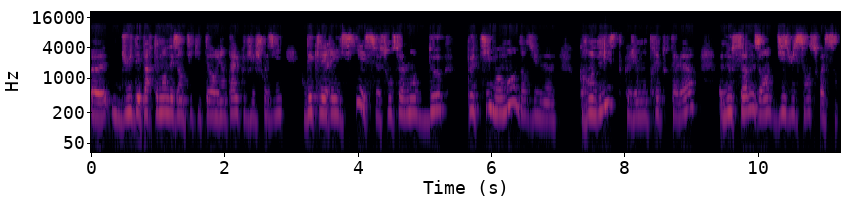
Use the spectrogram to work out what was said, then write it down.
euh, du département des Antiquités orientales que j'ai choisi d'éclairer ici, et ce sont seulement deux petits moments dans une grande liste que j'ai montrée tout à l'heure, nous sommes en 1860.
